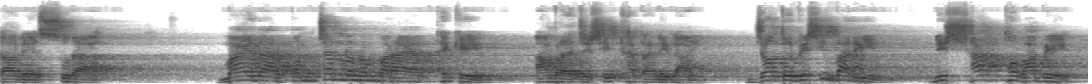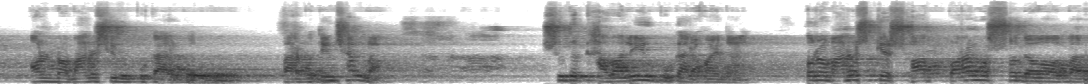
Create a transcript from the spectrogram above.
তাহলে সুরা মায়দার পঞ্চান্ন নম্বর আয়াত থেকে আমরা যে শিক্ষাটা নিলাম, যত বেশি পারি নিঃস্বার্থভাবে অন্য মানুষের উপকার করব। পারব ইনশাল্লাহ। শুধু খাওয়ালেই উপকার হয় না, কোনো মানুষকে সৎ পরামর্শ দেওয়াও তার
